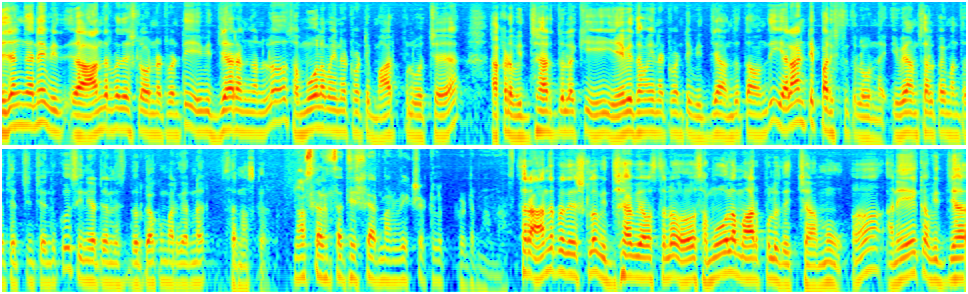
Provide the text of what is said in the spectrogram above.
నిజంగానే వి ఆంధ్రప్రదేశ్లో ఉన్నటువంటి విద్యారంగంలో సమూలమైనటువంటి మార్పులు వచ్చాయా? అక్కడ విద్యార్థులకి ఏ విధమైనటువంటి విద్య అందుతా ఉంది? ఎలాంటి పరిస్థితులు ఉన్నాయి? ఇవే అంశాలపై మనతో చర్చించేందుకు సీనియర్ జర్నలిస్ట్ దుర్గా కుమార్ గారు సార్ నమస్కారం. నమస్కారం. సతీష్ గారు మన వీక్షకులకు కూడా సార్ ఆంధ్రప్రదేశ్లో విద్యా వ్యవస్థలో సమూల మార్పులు తెచ్చాము. అనేక విద్యా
